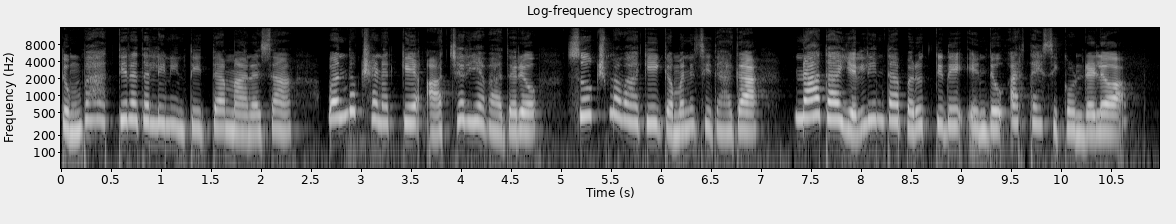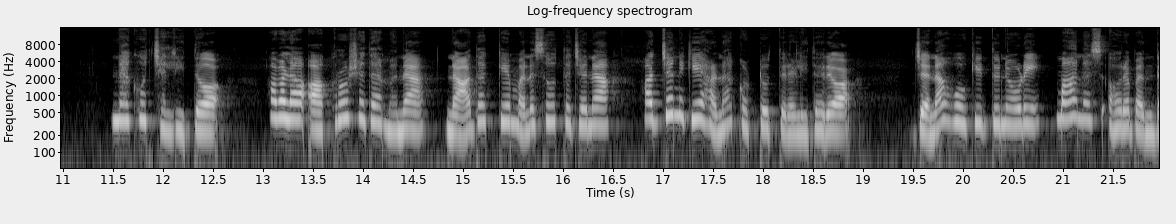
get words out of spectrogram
ತುಂಬ ಹತ್ತಿರದಲ್ಲಿ ನಿಂತಿದ್ದ ಮಾನಸ ಒಂದು ಕ್ಷಣಕ್ಕೆ ಆಶ್ಚರ್ಯವಾದರೂ ಸೂಕ್ಷ್ಮವಾಗಿ ಗಮನಿಸಿದಾಗ ನಾದ ಎಲ್ಲಿಂದ ಬರುತ್ತಿದೆ ಎಂದು ಅರ್ಥೈಸಿಕೊಂಡಳು. ನಗು ಚೆಲ್ಲಿತು. ಅವಳ ಆಕ್ರೋಶದ ಮನ ನಾದಕ್ಕೆ ಮನಸೋತ ಜನ ಅಜ್ಜನಿಗೆ ಹಣ ಕೊಟ್ಟು ತೆರಳಿದರು. ಜನ ಹೋಗಿದ್ದು ನೋಡಿ ಮಾನಸ್ ಹೊರ ಬಂದ.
